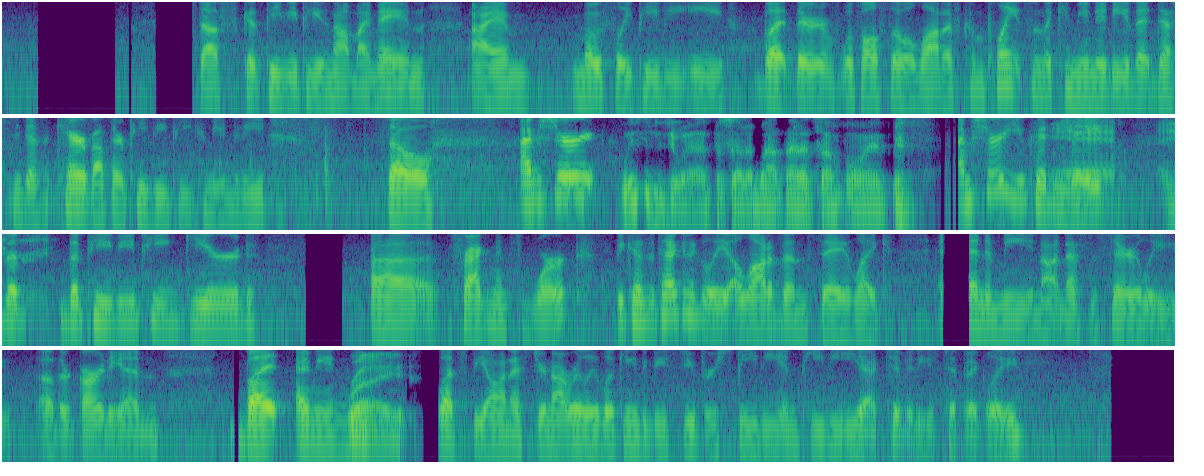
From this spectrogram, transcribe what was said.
stuff because PvP is not my main. I am mostly PvE, but there was also a lot of complaints in the community that Destiny doesn't care about their PvP community. So I'm sure we need to do an episode about that at some point. I'm sure you could Yeah, make I the agree. the PvP geared uh fragments work because technically a lot of them say like enemy, not necessarily other guardian. But I mean, right. let's be honest, you're not really looking to be super speedy in PvE activities typically.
